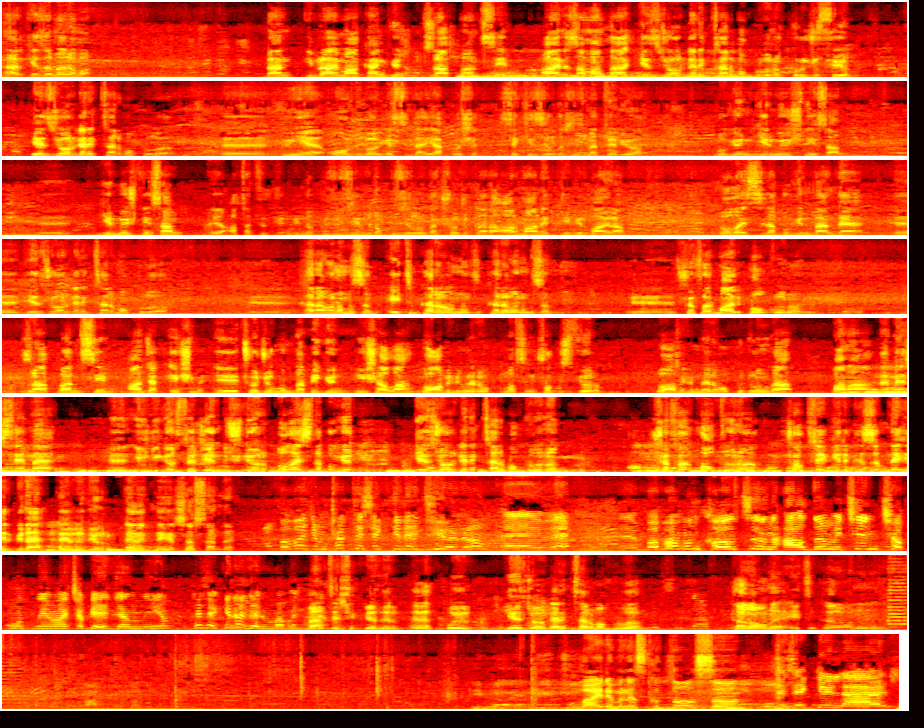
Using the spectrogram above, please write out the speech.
Herkese merhaba. Ben İbrahim Hakan Gün, ziraat mühendisiyim. Aynı zamanda Gezici Organik Tarım Okulu'nun kurucusuyum. Gezici Organik Tarım Okulu, e, Ünye, Ordu bölgesinde yaklaşık 8 yıldır hizmet veriyor. Bugün 23 Nisan, e, 23 Nisan e, Atatürk'ün 1929 yılında çocuklara armağan ettiği bir bayram. Dolayısıyla bugün ben de e, Gezici Organik Tarım Okulu karavanımızın, eğitim karavanımızın, karavanımızın e, şoför mali koltuğunu ziraat mühendisiyim ancak eşim, e, çocuğumun da bir gün inşallah doğa bilimleri okumasını çok istiyorum. Doğa bilimleri okuduğunda bana ve mesleğime e, ilgi göstereceğini düşünüyorum. Dolayısıyla bugün Gezici Organik Tarım Okulu'nun şoför koltuğunu çok sevgili kızım Nehir Gün'e devrediyorum. Evet Nehir söz sende. Babacığım çok teşekkür ediyorum Ee, ve e, babamın koltuğunu aldığım için çok mutluyum ve çok heyecanlıyım. Teşekkür ederim babacığım. Ben teşekkür ederim. Evet buyur. Gezici Organik Tarım Okulu karavanı, eğitim karavanının Bayramınız kutlu olsun. Teşekkürler.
